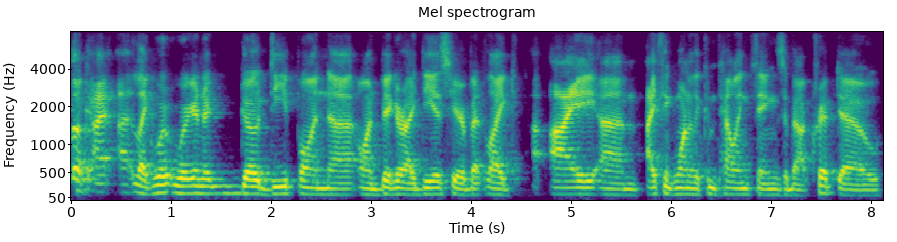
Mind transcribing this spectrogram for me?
look, I, I, like we're, we're gonna go deep on uh, on bigger ideas here, but like I um, I think one of the compelling things about crypto,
